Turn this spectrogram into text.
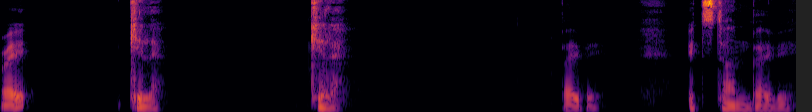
Right? Killer. Killer. Baby. It's done, baby.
